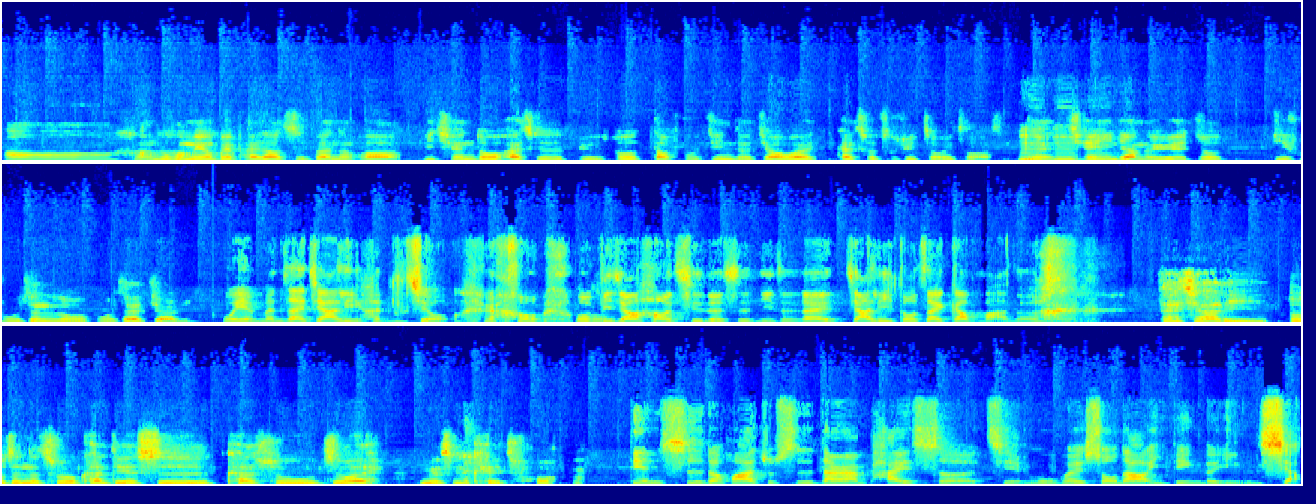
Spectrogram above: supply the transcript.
哦，好那如果没有被排到值班的话，以前都还是比如说到附近的郊外开车出去走一走啊。嗯因为前一两个月就几乎真的都窝在家里。我也闷在家里很久，然后我比较好奇的是，你在家里都在干嘛呢？在家里说真的，除了看电视、看书之外，没有什么可以做。电视的话，就是当然拍摄节目会受到一定的影响，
